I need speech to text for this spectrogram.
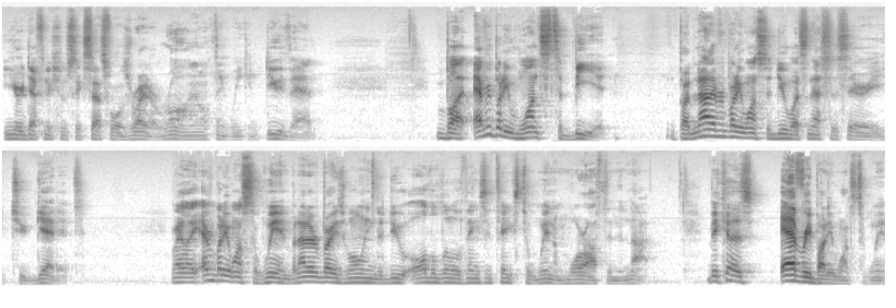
your definition of successful is right or wrong. I don't think we can do that. But everybody wants to be it, but not everybody wants to do what's necessary to get it. Right? Like everybody wants to win, but not everybody's willing to do all the little things it takes to win them more often than not. Because everybody wants to win.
